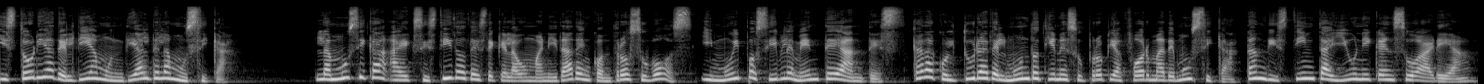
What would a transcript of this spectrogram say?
Historia del Día Mundial de la Música. La música ha existido desde que la humanidad encontró su voz, y muy posiblemente antes. Cada cultura del mundo tiene su propia forma de música, tan distinta y única en su área.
